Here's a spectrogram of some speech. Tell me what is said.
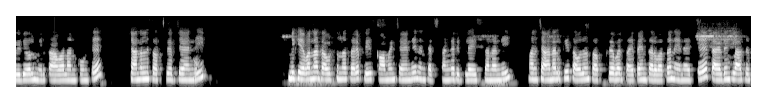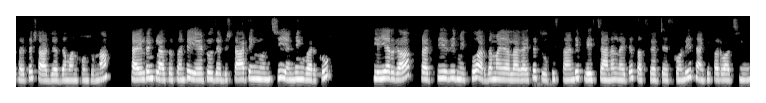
వీడియోలు మీరు కావాలనుకుంటే ఛానల్ని సబ్స్క్రైబ్ చేయండి. మీకు ఏమైనా డౌట్స్ ఉన్నా సరే ప్లీజ్ కామెంట్ చేయండి. నేను ఖచ్చితంగా రిప్లై ఇస్తానండి. మన ఛానల్కి థౌసండ్ సబ్స్క్రైబర్స్ అయిపోయిన తర్వాత నేనైతే టైలరింగ్ క్లాసెస్ అయితే స్టార్ట్ చేద్దాం అనుకుంటున్నా. టైలరింగ్ క్లాసెస్ అంటే ఏ టు జెడ్ స్టార్టింగ్ నుంచి ఎండింగ్ వరకు క్లియర్గా ప్రతిదీ మీకు అర్థమయ్యేలాగా అయితే చూపిస్తా అండి. ప్లీజ్ ఛానల్ని అయితే సబ్స్క్రైబ్ చేసుకోండి. Thank for watching.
